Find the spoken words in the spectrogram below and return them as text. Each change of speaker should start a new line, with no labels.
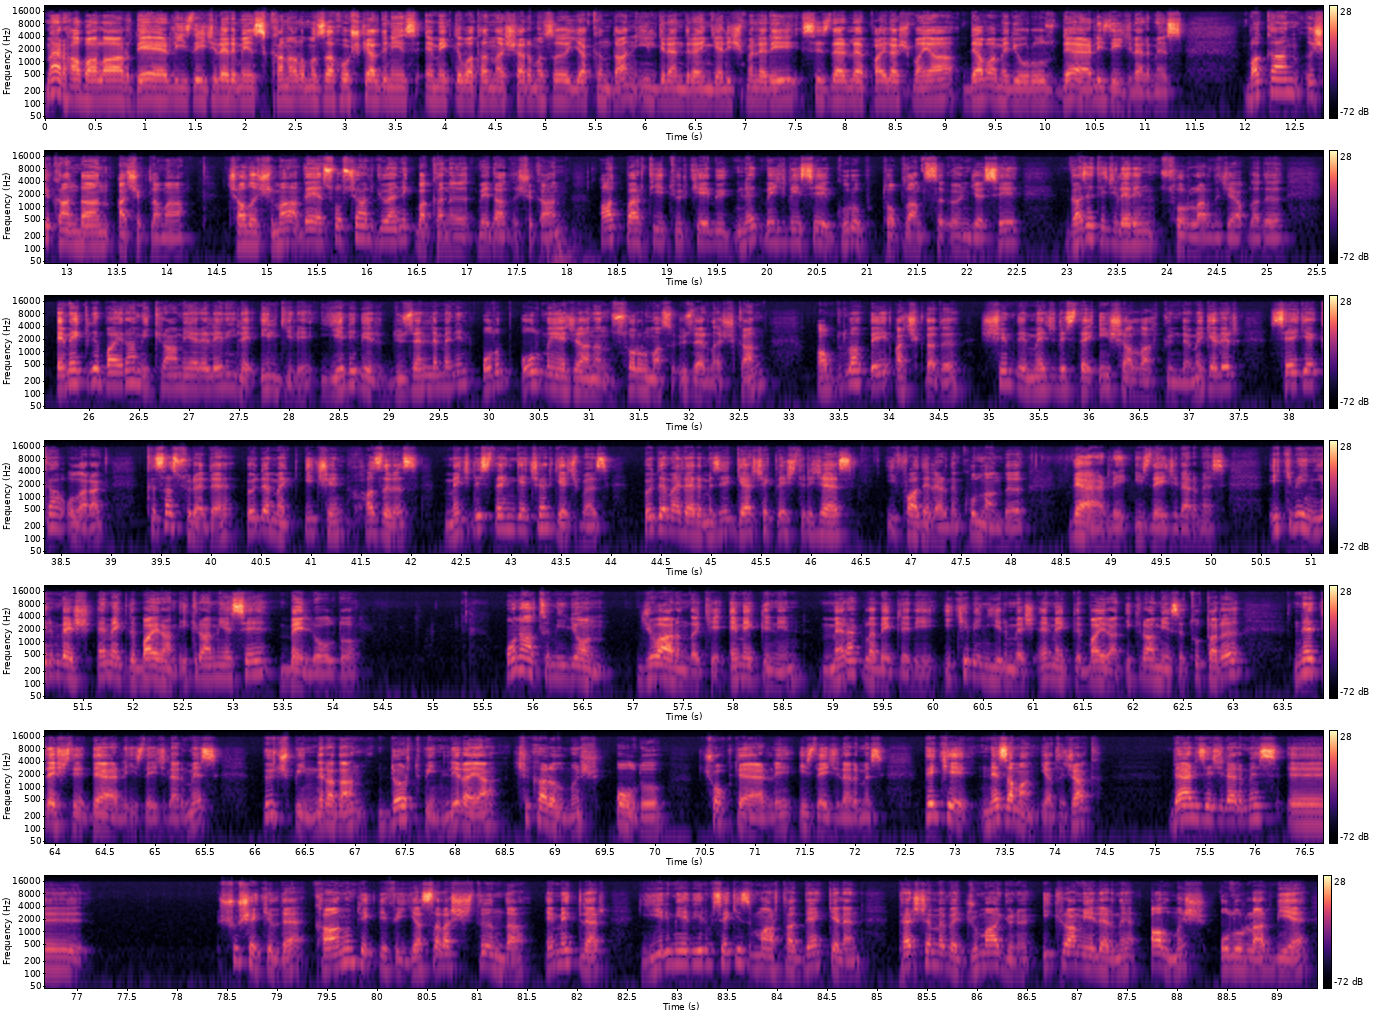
Merhabalar değerli izleyicilerimiz kanalımıza hoş geldiniz. Emekli vatandaşlarımızı yakından ilgilendiren gelişmeleri sizlerle paylaşmaya devam ediyoruz değerli izleyicilerimiz. Bakan Işıkhan'dan açıklama. Çalışma ve Sosyal Güvenlik Bakanı Vedat Işıkhan, AK Parti Türkiye Büyük Millet Meclisi grup toplantısı öncesi gazetecilerin sorularını cevapladı. Emekli bayram ikramiyeleriyle ilgili yeni bir düzenlemenin olup olmayacağının sorulması üzerine çıkan Abdullah Bey açıkladı. Şimdi mecliste inşallah gündeme gelir. SGK olarak kısa sürede ödemek için hazırız. Meclisten geçer geçmez ödemelerimizi gerçekleştireceğiz ifadelerini kullandı değerli izleyicilerimiz. 2025 emekli bayram ikramiyesi belli oldu. 16 milyon civarındaki emeklinin merakla beklediği 2025 emekli bayram ikramiyesi tutarı netleşti değerli izleyicilerimiz. 3000 liradan 4000 liraya çıkarılmış oldu çok değerli izleyicilerimiz. Peki ne zaman yatacak? Değerli izleyicilerimiz eee şu şekilde kanun teklifi yasalaştığında emekler 27-28 Mart'a denk gelen Perşembe ve Cuma günü ikramiyelerini almış olurlar diye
